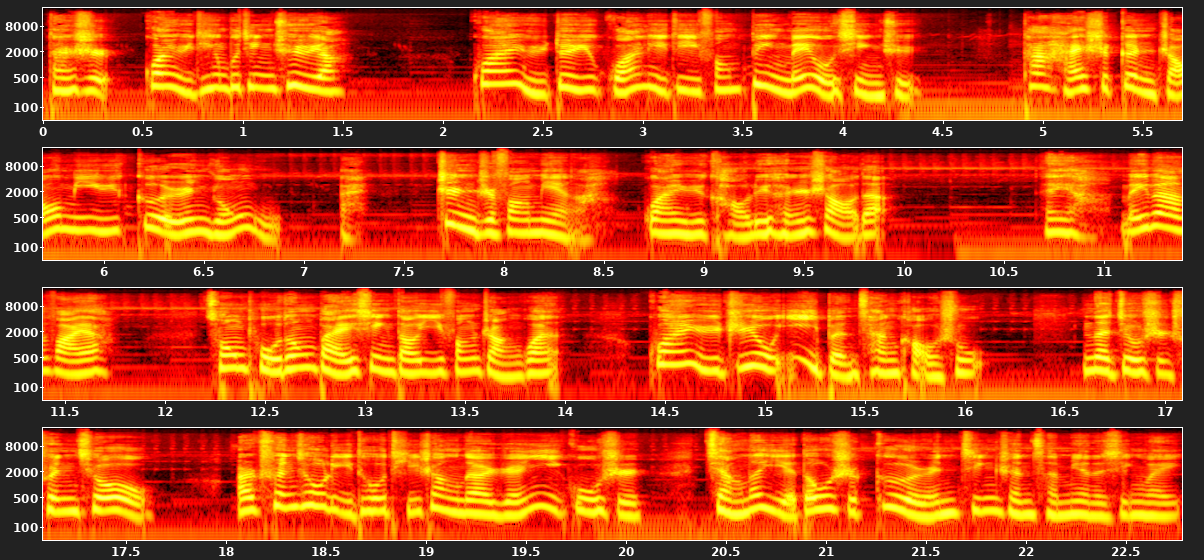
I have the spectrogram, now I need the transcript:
但是关羽听不进去呀。关羽对于管理地方并没有兴趣，他还是更着迷于个人勇武。哎，政治方面啊，关羽考虑很少的。哎呀，没办法呀，从普通百姓到一方长官。关羽只有一本参考书，那就是《春秋》，而《春秋》里头提倡的仁义故事，讲的也都是个人精神层面的行为。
